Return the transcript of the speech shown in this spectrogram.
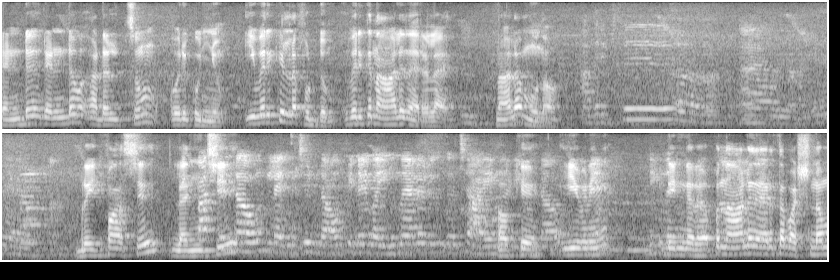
രണ്ട് രണ്ട് അഡൽട്ട്സും ഒരു കുഞ്ഞും. ഇവർക്കുള്ള ഫുഡും ഇവർക്ക് നാല് നേരം അല്ലേ? നാലോ മൂന്നോ? അവർക്ക്. ബ്രേക്ക്ഫാസ്റ്റ് ലഞ്ച് ലഞ്ച് ഉണ്ടാവും പിന്നെ വൈകുന്നേരം ഒരു ചായ ഓക്കെ. ഈവനിങ് ഡിന്നർ. അപ്പോൾ നാല് നേരത്തെ ഭക്ഷണം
